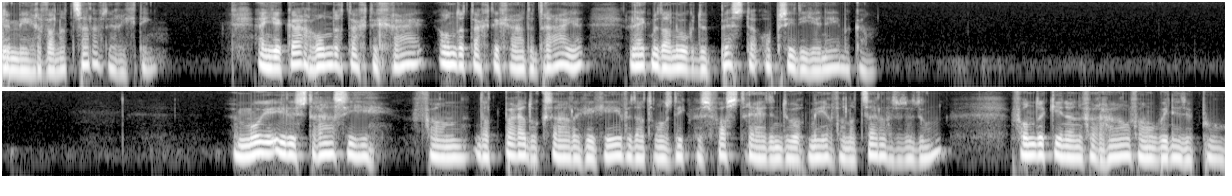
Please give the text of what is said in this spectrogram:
De meer van hetzelfde richting. En je kar 180, 180 graden draaien lijkt me dan ook de beste optie die je nemen kan. Een mooie illustratie van dat paradoxale gegeven dat we ons dikwijls vastrijden door meer van hetzelfde te doen, vond ik in een verhaal van Winnie the Pooh.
